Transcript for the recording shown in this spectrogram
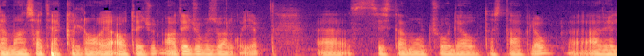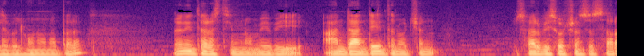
ለማንሳት ያክል ነው የ outage ኡን outage ኡ ብዙ አልቆየም። system ኦቹ ወዲያው ተስተካክለው available ሆነው ነበረ ግን interesting ነው maybe አንዳንዴ እንትኖችን service ኦችን ስሰራ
